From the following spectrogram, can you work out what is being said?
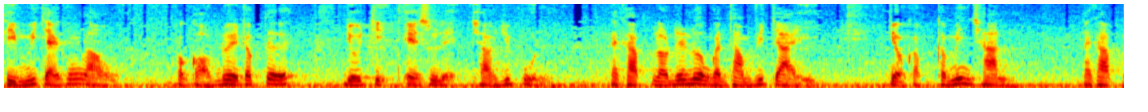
ทีมวิจัยของเราประกอบด้วยดรโยจิเอซุเดะชาวญี่ปุ่น นะครับเราได้ร่วมกันทำวิจัยเกี่ยวกับขมิ้นชันนะครับข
